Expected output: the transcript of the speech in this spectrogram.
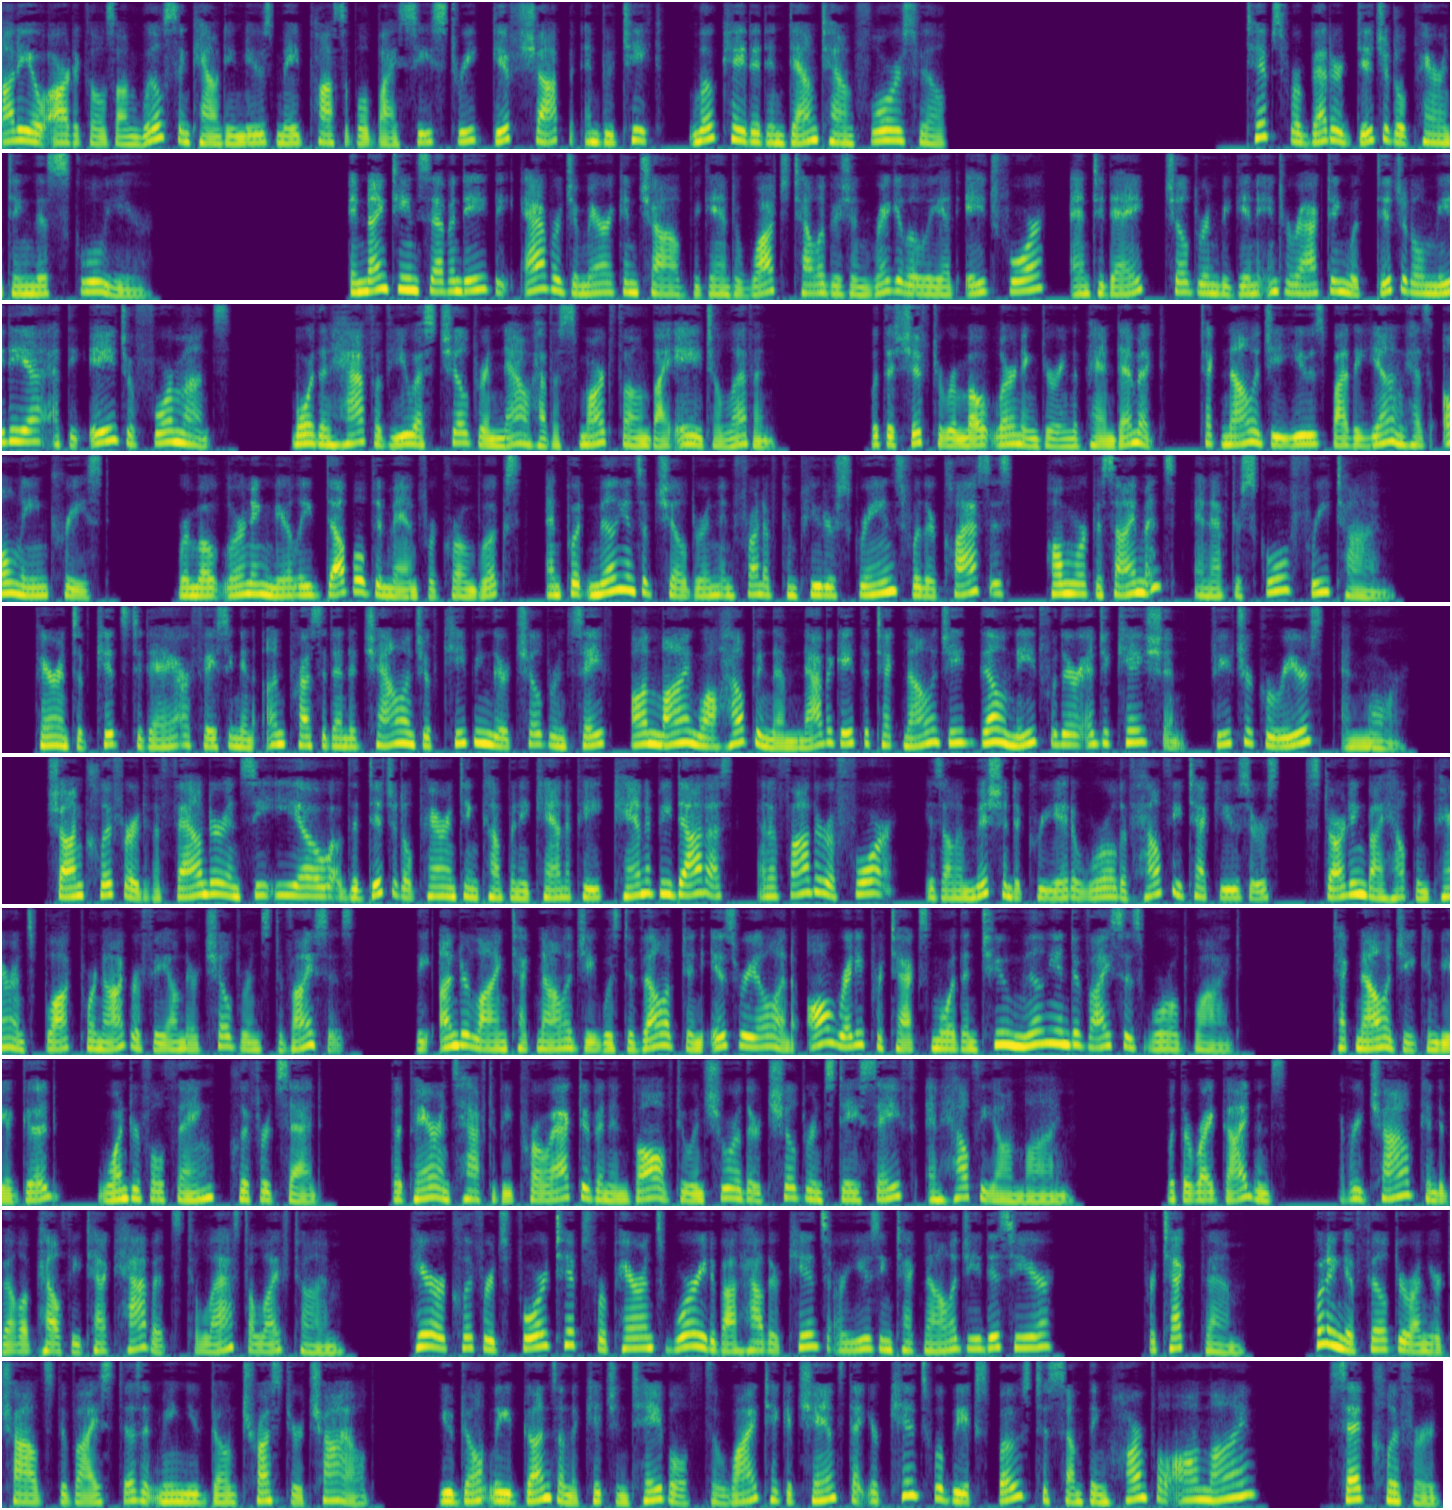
audio articles on Wilson County News made possible by C Street Gift Shop and Boutique, located in downtown Floresville. Tips for better digital parenting this school year. In 1970, the average American child began to watch television regularly at age 4, and today, children begin interacting with digital media at the age of 4 months. More than half of U.S. children now have a smartphone by age 11. With the shift to remote learning during the pandemic, technology used by the young has only increased. Remote learning nearly doubled demand for Chromebooks and put millions of children in front of computer screens for their classes, homework assignments, and after school free time. Parents of kids today are facing an unprecedented challenge of keeping their children safe online while helping them navigate the technology they'll need for their education, future careers, and more. Sean Clifford, the founder and CEO of the digital parenting company Canopy, Canopy.us, and a father of four, is on a mission to create a world of healthy tech users, starting by helping parents block pornography on their children's devices. The underlying technology was developed in Israel and already protects more than 2 million devices worldwide. Technology can be a good, wonderful thing, Clifford said. But parents have to be proactive and involved to ensure their children stay safe and healthy online. With the right guidance, every child can develop healthy tech habits to last a lifetime. Here are Clifford's four tips for parents worried about how their kids are using technology this year. Protect them. Putting a filter on your child's device doesn't mean you don't trust your child. You don't leave guns on the kitchen table, so why take a chance that your kids will be exposed to something harmful online? Said Clifford.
